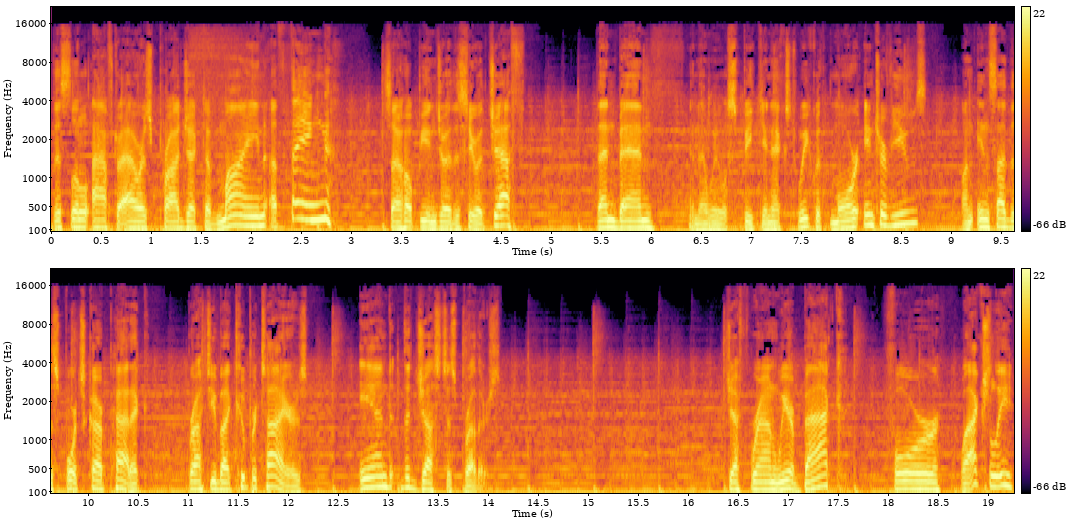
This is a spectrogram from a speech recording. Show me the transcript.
this little after hours project of mine a thing. So I hope you enjoy this here with Jeff, then Ben, and then we will speak you next week with more interviews on Inside the Sports Car Paddock, brought to you by Cooper Tires and the Justice Brothers. Jeff Braun, we are back for, well, actually,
